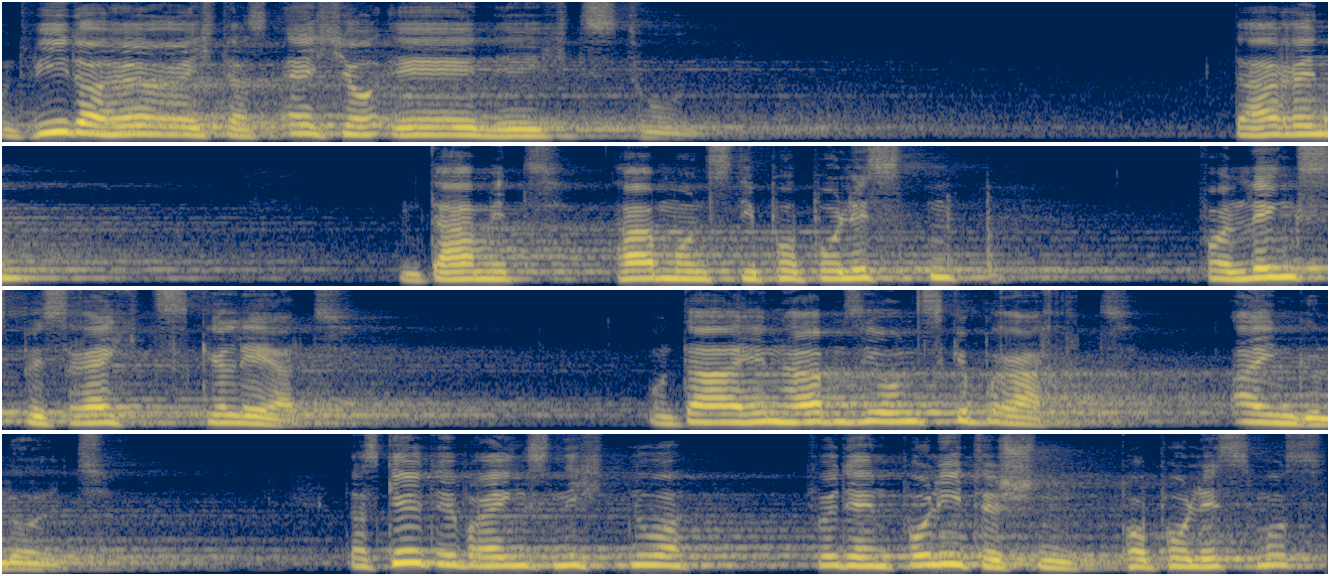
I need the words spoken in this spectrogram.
und wieder höre ich das Echo eh nichts tun. Darin und damit haben uns die Populisten von links bis rechts gelehrt. Und dahin haben sie uns gebracht, eingelullt. Das gilt übrigens nicht nur für den politischen Populismus,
